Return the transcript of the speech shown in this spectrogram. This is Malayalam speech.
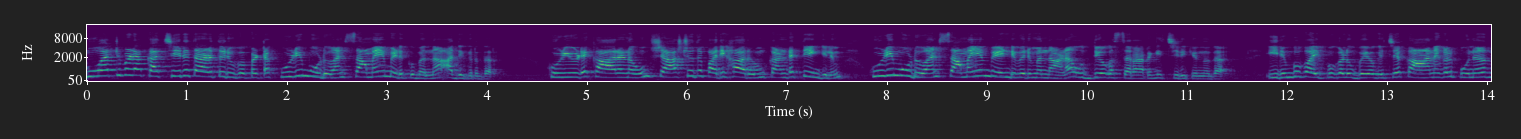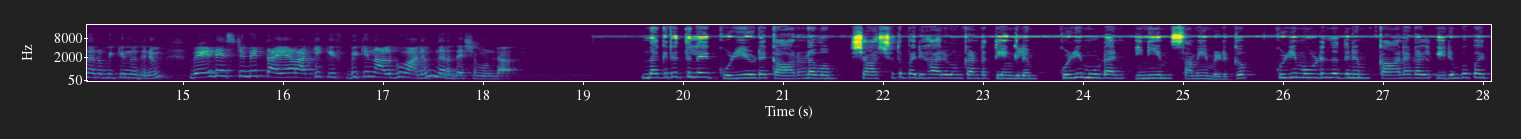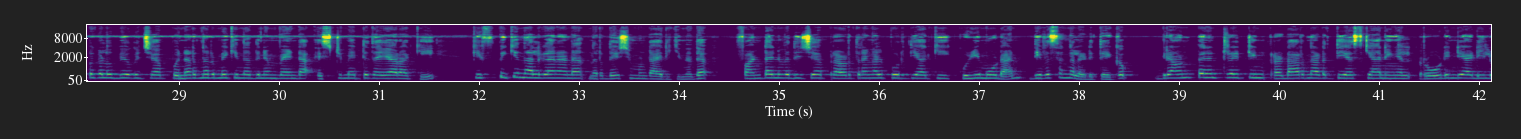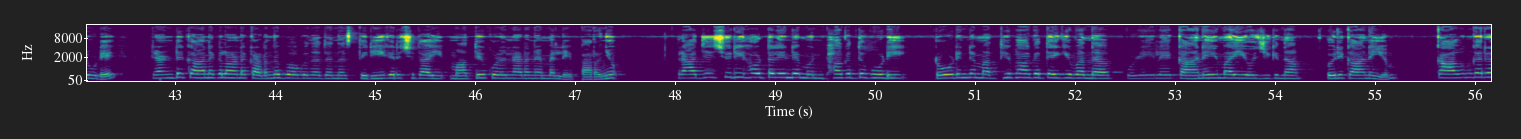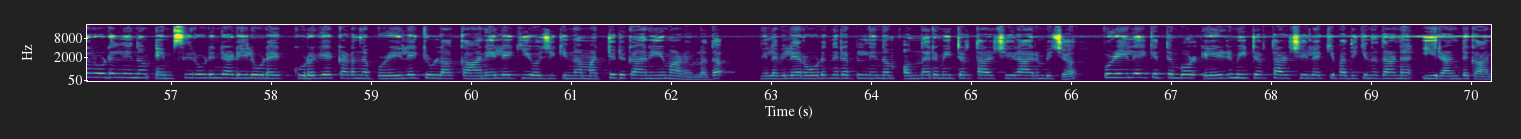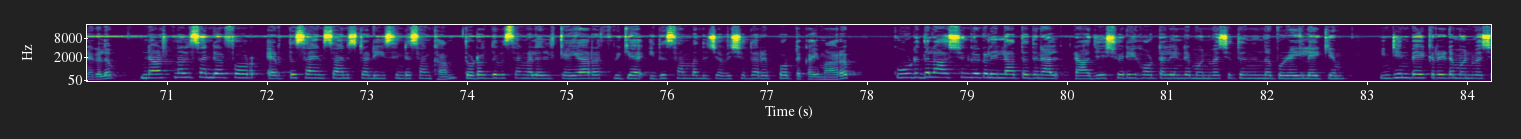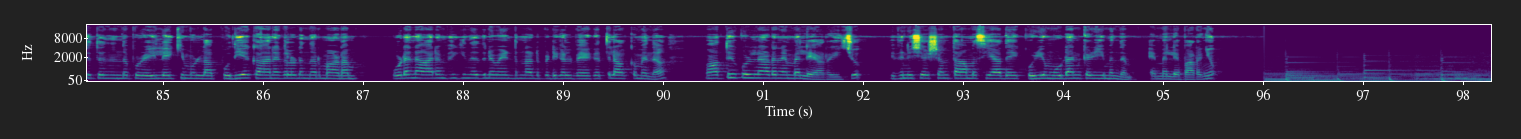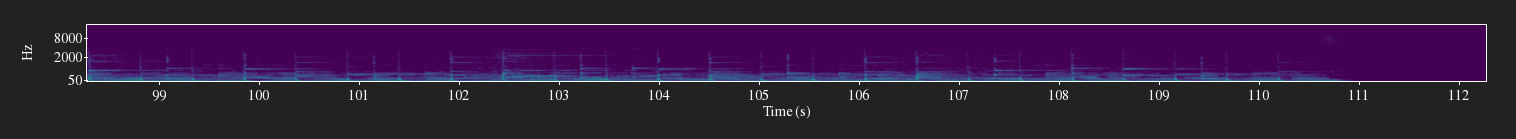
മൂവാറ്റുപുഴ കച്ചേരി താഴത്ത് രൂപപ്പെട്ട കുഴി മൂടുവാൻ സമയമെടുക്കുമെന്ന് അധികൃതർ. കുഴിയുടെ കാരണവും ശാശ്വത പരിഹാരവും കണ്ടെത്തിയെങ്കിലും കുഴി മൂടുവാൻ സമയം വേണ്ടിവരുമെന്നാണ് ഉദ്യോഗസ്ഥർ അറിയിച്ചിരിക്കുന്നത്. ഇരുമ്പ് പൈപ്പുകൾ ഉപയോഗിച്ച് കാനകൾ പുനർനിർമ്മിക്കുന്നതിനും വേണ്ട എസ്റ്റിമേറ്റ് തയ്യാറാക്കി കിഫ്ബിക്ക് നൽകുവാനും നിർദ്ദേശമുണ്ട്. നഗരത്തിലെ കുഴിയുടെ കാരണവും ശാശ്വത പരിഹാരവും കണ്ടെത്തിയെങ്കിലും കുഴി മൂടാൻ ഇനിയും സമയമെടുക്കും. കുഴി മൂടുന്നതിനും കാനകൾ ഇരുമ്പ് പൈപ്പുകൾ ഉപയോഗിച്ച് പുനർനിർമ്മിക്കുന്നതിനും വേണ്ട എസ്റ്റിമേറ്റ് തയ്യാറാക്കി കിഫ്ബിക്ക് നൽകാനാണ് നിർദ്ദേശമുണ്ടായിരിക്കുന്നത്. ഫണ്ട് അനുവദിച്ച് പ്രവർത്തനങ്ങൾ പൂർത്തിയാക്കി കുഴി മൂടാൻ ദിവസങ്ങളെടുത്തേക്കും. ഗ്രൗണ്ട് പെനട്രേറ്റിംഗ് റഡാർ നടത്തിയ സ്കാനിങ്ങിൽ റോഡിന്റെ അടിയിലൂടെ രണ്ട് കാനകളാണ് കടന്നുപോകുന്നതെന്ന് സ്ഥിരീകരിച്ചതായി Mathew Kuzhalnadan M L A പറഞ്ഞു. രാജേശ്വരി ഹോട്ടലിന്റെ മുൻഭാഗത്തുകൂടി റോഡിന്റെ മധ്യഭാഗത്തേക്ക് വന്ന് പുഴയിലെ കാനയുമായി യോജിക്കുന്ന ഒരു കാനയും കാവുങ്കര റോഡിൽ നിന്നും എം സി റോഡിന്റെ അടിയിലൂടെ കുറുകെ കടന്ന പുഴയിലേക്കുള്ള കാനയിലേക്ക് യോജിക്കുന്ന മറ്റൊരു കാനയുമാണുള്ളത്. നിലവിലെ റോഡ് നിരപ്പിൽ നിന്നും ഒന്നര മീറ്റർ താഴ്ചയിൽ ആരംഭിച്ച് പുഴയിലേക്ക് എത്തുമ്പോൾ ഏഴ് മീറ്റർ താഴ്ചയിലേക്ക് പതിക്കുന്നതാണ് ഈ രണ്ട് കാനകളും. National Centre for Earth Science and സ്റ്റഡീസിന്റെ സംഘം തുടർ ദിവസങ്ങളിൽ കെ ആർ എഫ് ബിക്ക് ഇത് സംബന്ധിച്ച വിശദ റിപ്പോർട്ട് കൈമാറും. കൂടുതൽ ആശങ്കകളില്ലാത്തതിനാൽ രാജേശ്വരി ഹോട്ടലിന്റെ മുൻവശത്ത് നിന്ന് പുഴയിലേക്കും ഇന്ത്യൻ ബേക്കറിയുടെ മുൻവശത്ത് നിന്ന് പുഴയിലേക്കുമുള്ള പുതിയ കാനകളുടെ നിർമ്മാണം ഉടൻ ആരംഭിക്കുന്നതിനു വേണ്ട നടപടികൾ വേഗത്തിലാക്കുമെന്ന് Mathew Kuzhalnadan M L A അറിയിച്ചു. ഇതിനുശേഷം താമസിയാതെ കുഴി മൂടാൻ കഴിയുമെന്നും എം എൽ എ പറഞ്ഞു.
